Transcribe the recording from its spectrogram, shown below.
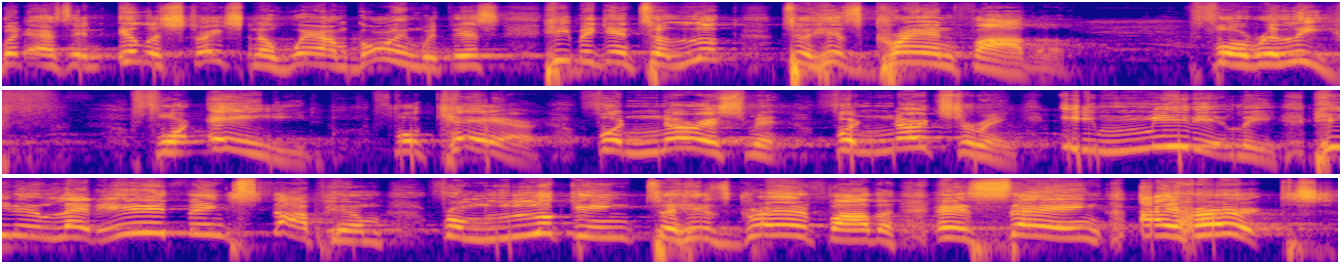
but as an illustration of where I'm going with this, he began to look to his grandfather for relief for aid, for care, for nourishment, for nurturing. Immediately, he didn't let anything stop him from looking to his grandfather and saying, I hurt.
